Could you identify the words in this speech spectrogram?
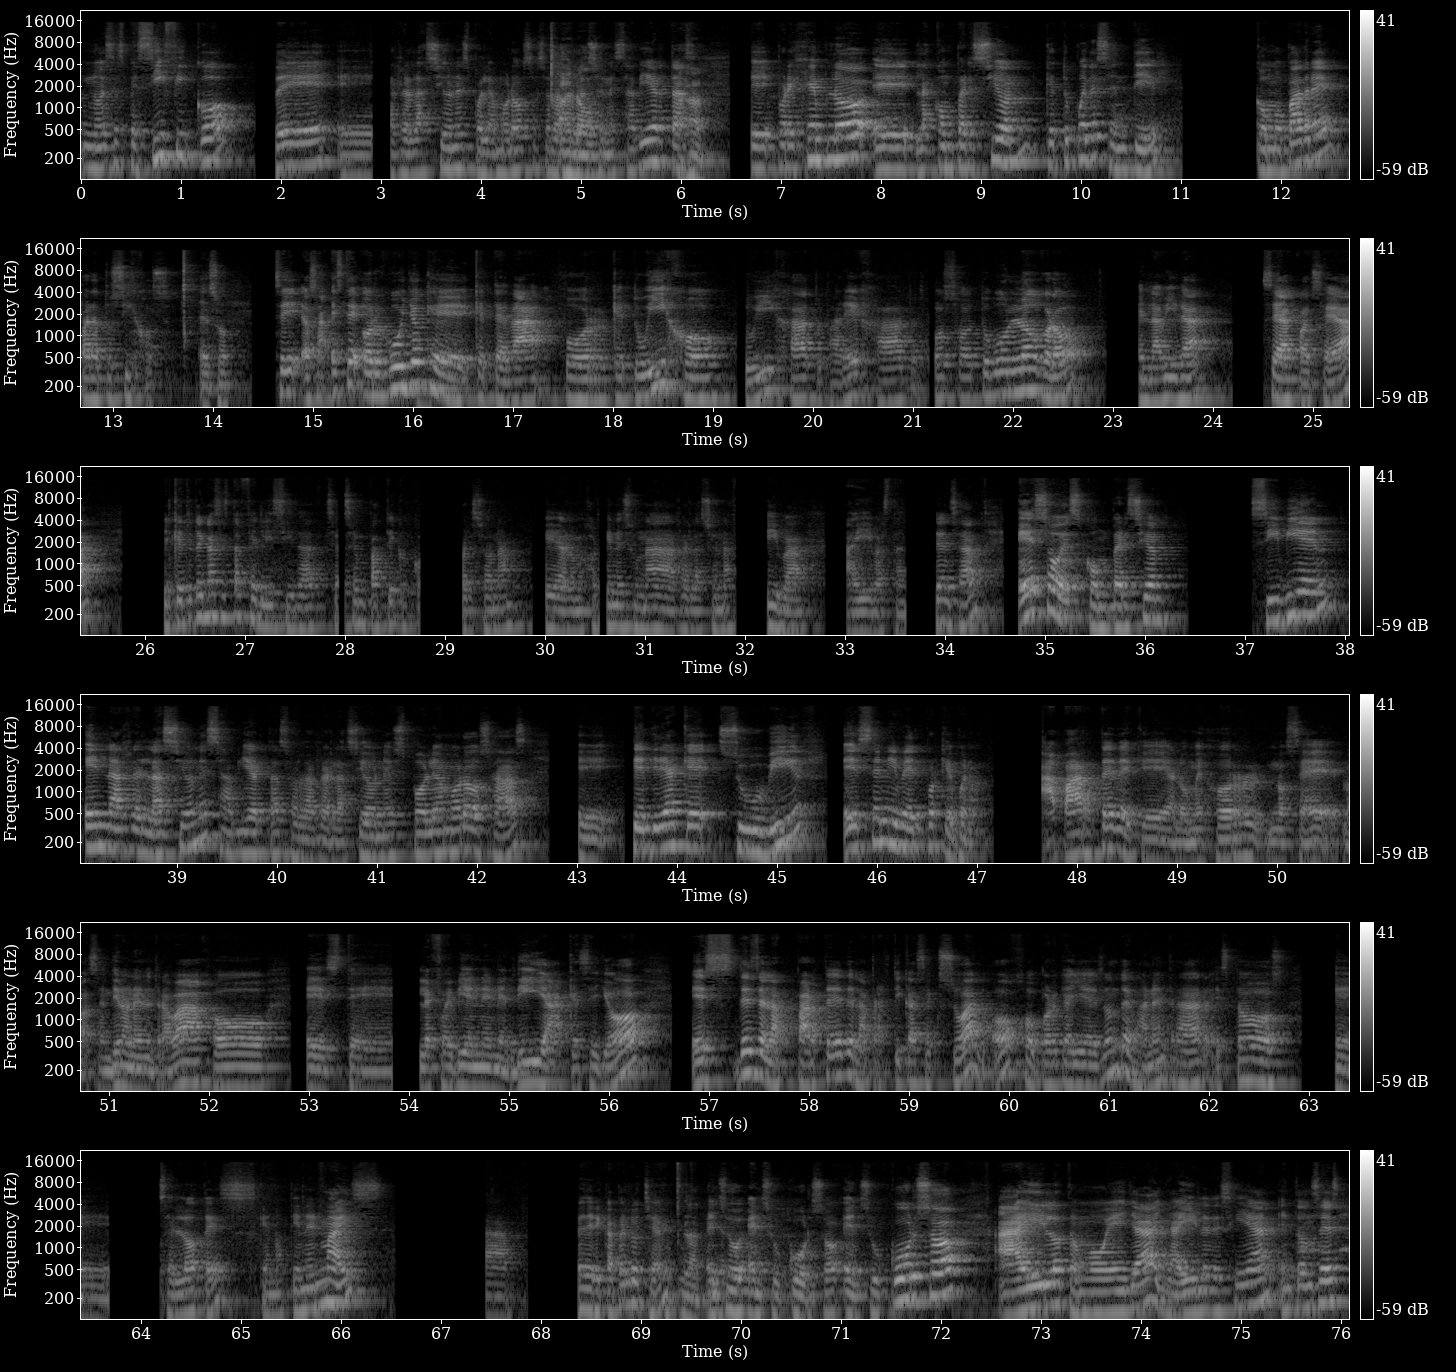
no, es específico de eh, relaciones poliamorosas o las ah, relaciones abiertas. por ejemplo, la conversión que tú puedes sentir como padre para tus hijos. Eso. Sí, o sea, este orgullo que, que te da porque tu hijo, tu hija, tu pareja, tu esposo tuvo un logro en la vida, sea cual sea, y que tú tengas esta felicidad, seas empático con la persona, que a lo mejor tienes una relación afectiva ahí bastante intensa, eso es conversión. Si bien en las relaciones abiertas o las relaciones poliamorosas eh, tendría que subir ese nivel porque, bueno, aparte de que a lo mejor, no sé, lo ascendieron en el trabajo, este, le fue bien en el día, qué sé yo, es desde la parte de la práctica sexual, ojo, porque ahí es donde van a entrar estos eh, celotes que no tienen maíz Federica Peluche en su, en su curso. En su curso, ahí lo tomó ella y ahí le decían. Entonces,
